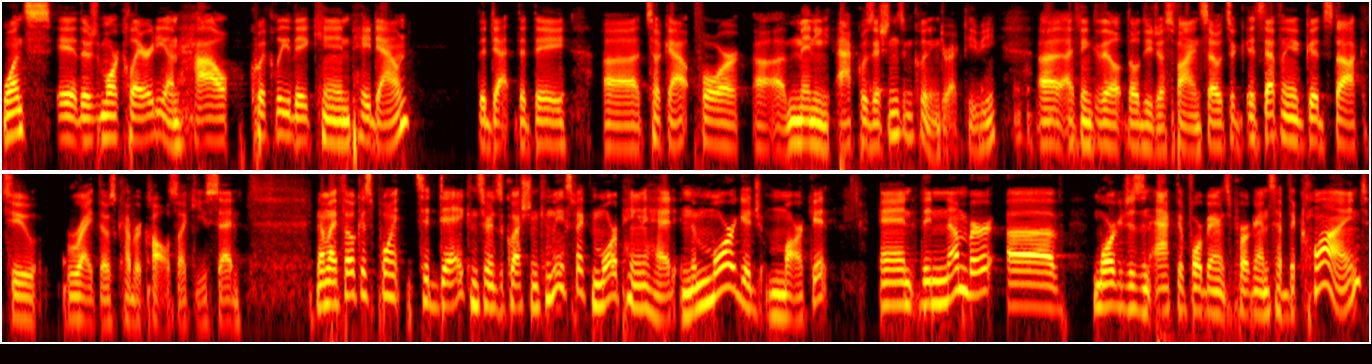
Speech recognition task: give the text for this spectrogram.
once it, there's more clarity on how quickly they can pay down the debt that they uh, took out for uh, many acquisitions, including DirecTV, uh, I think they'll they'll do just fine. So it's a, it's definitely a good stock to write those cover calls, like you said. Now, my focus point today concerns the question: Can we expect more pain ahead in the mortgage market? And the number of mortgages and active forbearance programs have declined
